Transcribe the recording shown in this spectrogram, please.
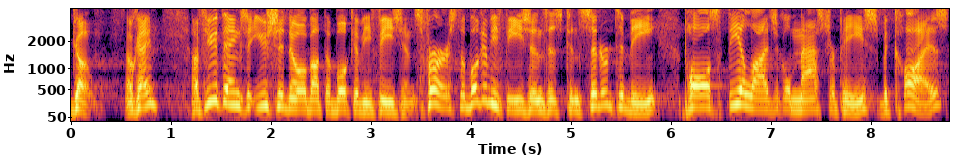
Go. Okay? A few things that you should know about the book of Ephesians. First, the book of Ephesians is considered to be Paul's theological masterpiece because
